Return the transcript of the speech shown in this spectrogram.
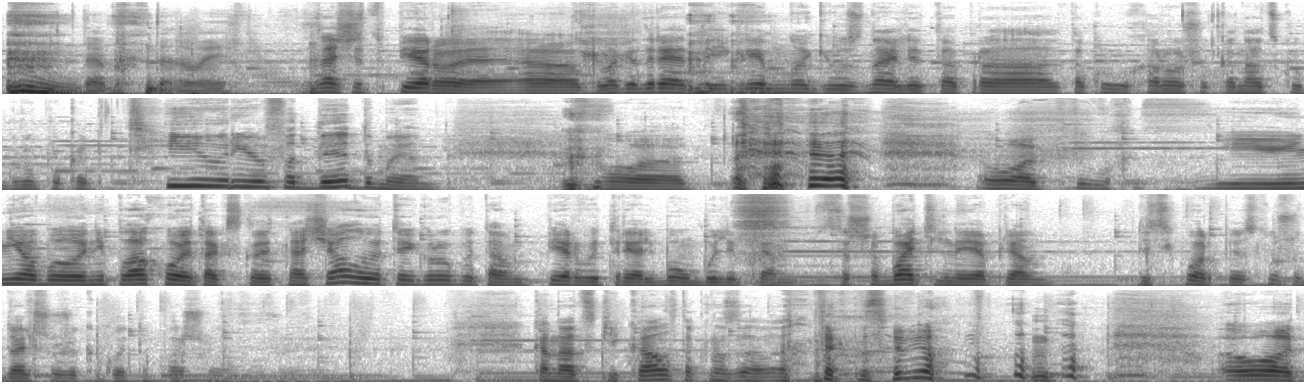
Да, давай. Значит, первое. э, Благодаря этой игре многие узнали это про такую хорошую канадскую группу, как Theory of a Dead Man. Вот. Вот. И у нее было неплохое, так сказать, начало у этой группы. Там первые три альбома были прям зашибательные. Я прям до сих пор переслушаю. Дальше уже какой-то пошел уже канадский кал, так, назов... так назовем. Вот.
